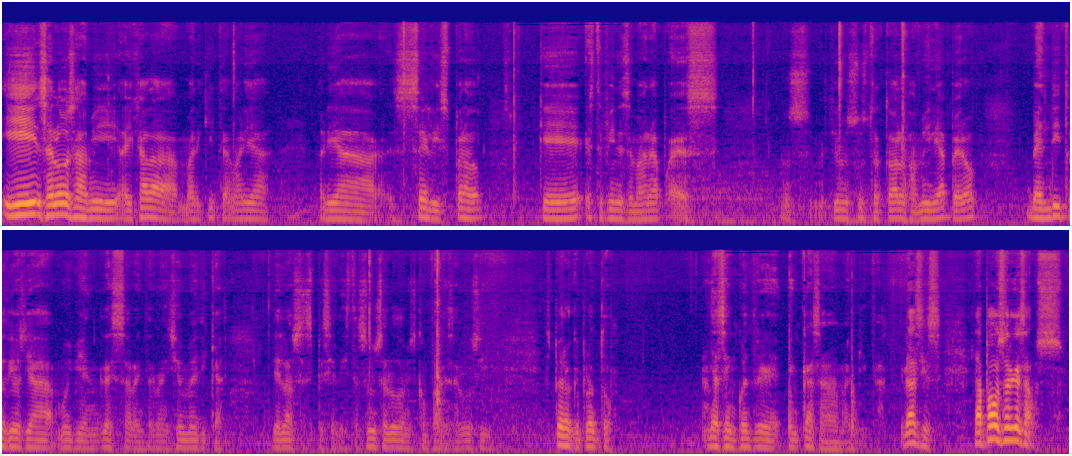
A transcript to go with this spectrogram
Y saludos a mi ahijada Mariquita, María, María Celis Prado, que este fin de semana pues nos metió un susto a toda la familia, pero bendito Dios ya muy bien, gracias a la intervención médica de los especialistas. Un saludo a mis compadres, saludos y espero que pronto ya se encuentre en casa Mariquita. Gracias. La pausa, regresamos.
